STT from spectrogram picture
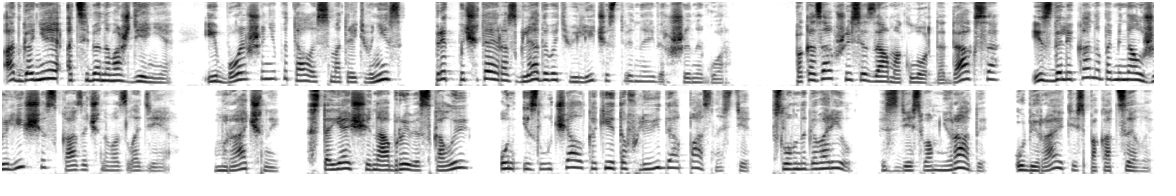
отгоняя от себя наваждение, и больше не пыталась смотреть вниз, предпочитая разглядывать величественные вершины гор. Показавшийся замок лорда Дакса издалека напоминал жилище сказочного злодея. Мрачный, стоящий на обрыве скалы, он излучал какие-то флюиды опасности, словно говорил «Здесь вам не рады, убирайтесь, пока целы».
